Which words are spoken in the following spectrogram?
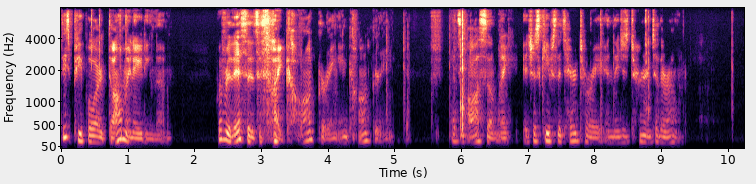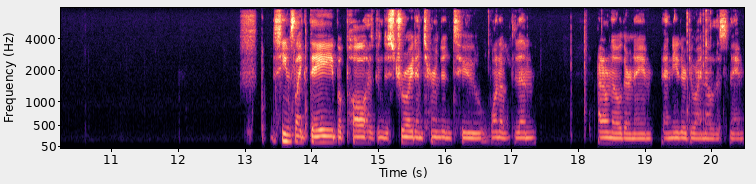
These people are dominating them. Whoever this is is like conquering and conquering. That's awesome. Like it just keeps the territory and they just turn it into their own. It seems like they, Bhopal has been destroyed and turned into one of them. I don't know their name, and neither do I know this name.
